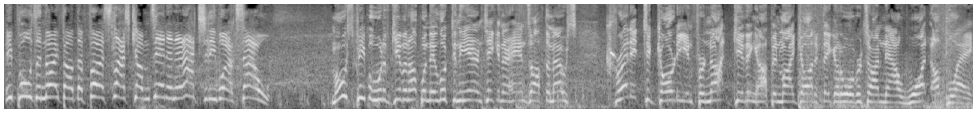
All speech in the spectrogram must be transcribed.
He pulls the knife out. The first slash comes in, and it actually works out. Most people would have given up when they looked in the air and taken their hands off the mouse. Credit to Guardian for not giving up, and my god, if they go to overtime now, what a play.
